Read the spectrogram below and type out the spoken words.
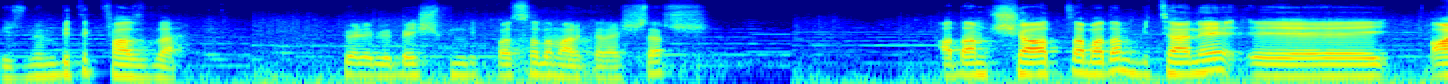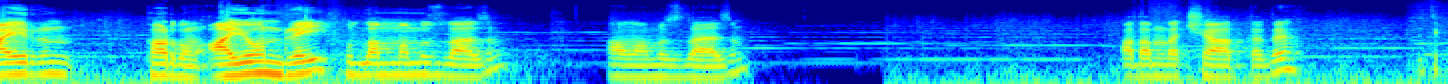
100 bin bir tık fazla. Şöyle bir 5000'lik basalım arkadaşlar. Adam çağ atlamadan bir tane eee, Iron pardon Ion Ray kullanmamız lazım. Almamız lazım. Adam da çağ atladı. Bir tık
